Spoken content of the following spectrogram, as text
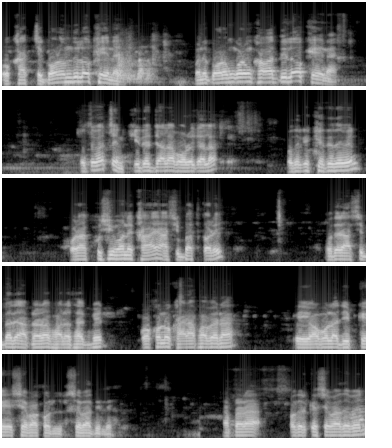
ও খাচ্ছে, গরম দিলেও খেয়ে নেয়। মানে গরম গরম খাবার দিলেও খেয়ে নেয়। বুঝতে পারছেন? খিদের জ্বালা, বড় জ্বালা। ওদেরকে খেতে দেবেন। ওরা খুশি মনে খায়, আশীর্বাদ করে। ওদের আশীর্বাদে আপনারা ভালো থাকবেন। কখনো খারাপ হবে না। এই অবলা জীবকে সেবা করলে, সেবা দিলে। আপনারা ওদেরকে সেবা দেবেন।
